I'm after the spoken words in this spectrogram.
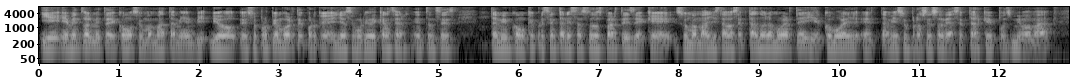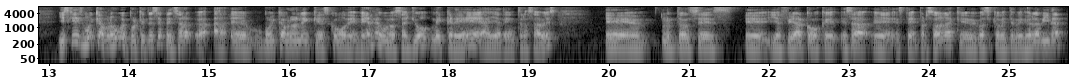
Y eventualmente de cómo su mamá también vi- vio eh, su propia muerte porque ella se murió de cáncer. Entonces también como que presentan esas dos partes de que su mamá ya estaba aceptando la muerte y cómo él, él también su proceso de aceptar que pues mi mamá... Y es que es muy cabrón, güey, porque te hace pensar ah, ah, eh, muy cabrón en que es como de verga, güey. O sea, yo me creé allá adentro, ¿sabes? Eh, entonces, eh, y al final como que esa eh, este, persona que básicamente me dio la vida,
